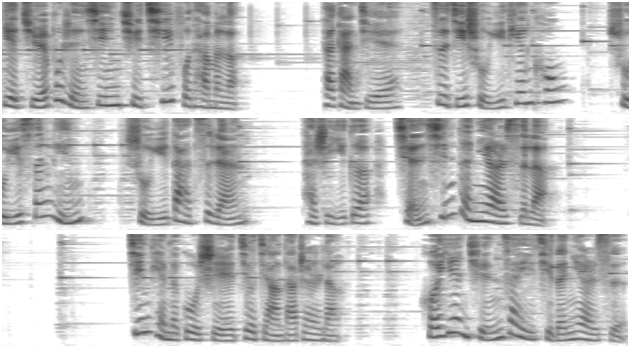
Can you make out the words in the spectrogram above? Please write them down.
也绝不忍心去欺负他们了。他感觉自己属于天空，属于森林，属于大自然。他是一个全新的尼尔斯了。今天的故事就讲到这儿了。和雁群在一起的尼尔斯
